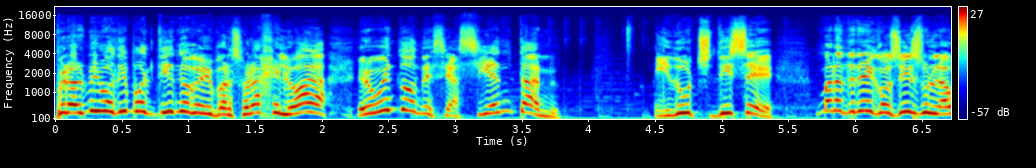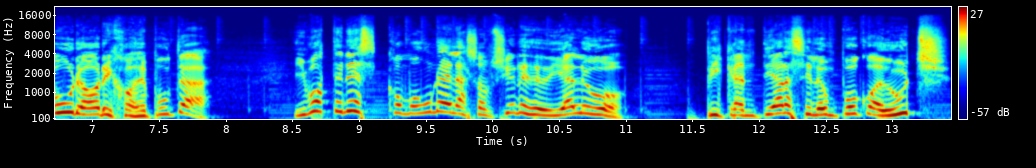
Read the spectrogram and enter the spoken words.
Pero al mismo tiempo entiendo que mi personaje lo haga. El momento donde se asientan y Dutch dice: Van a tener que conseguirse un laburo ahora, hijos de puta. Y vos tenés como una de las opciones de diálogo picanteársela un poco a Dutch.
